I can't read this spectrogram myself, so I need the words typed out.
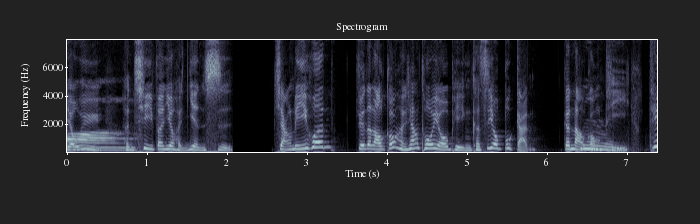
忧郁、很气愤又很厌世，想离婚，觉得老公很像拖油瓶，可是又不敢。跟老公提，嗯、听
